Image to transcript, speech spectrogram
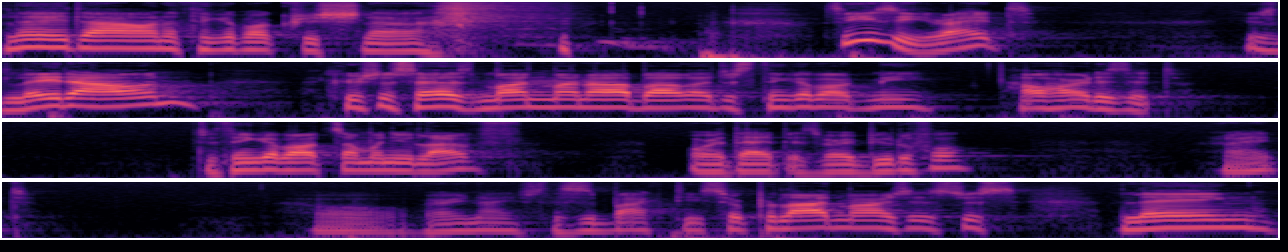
lay down and think about Krishna. it's easy, right? Just lay down. Krishna says, Man mana ah, bhava, just think about me. How hard is it? To think about someone you love or that is very beautiful, right? Oh, very nice. This is bhakti. So Prahlad Maharaj is just laying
